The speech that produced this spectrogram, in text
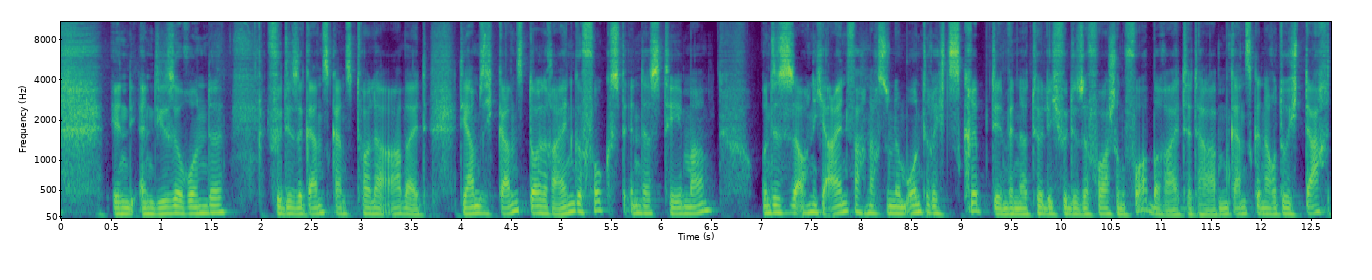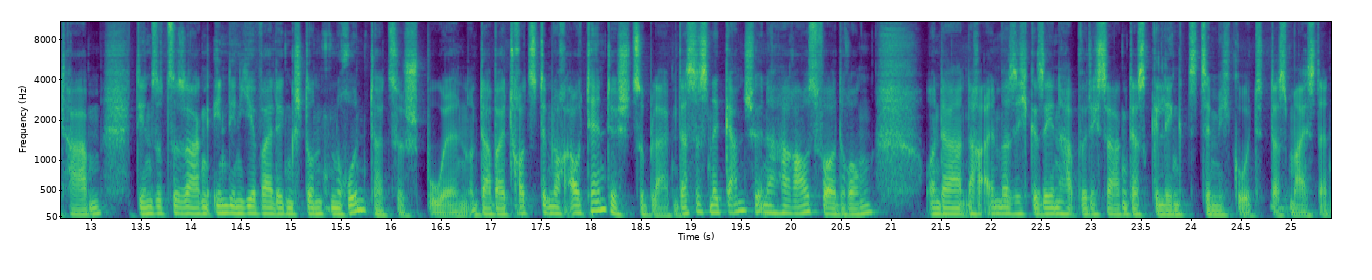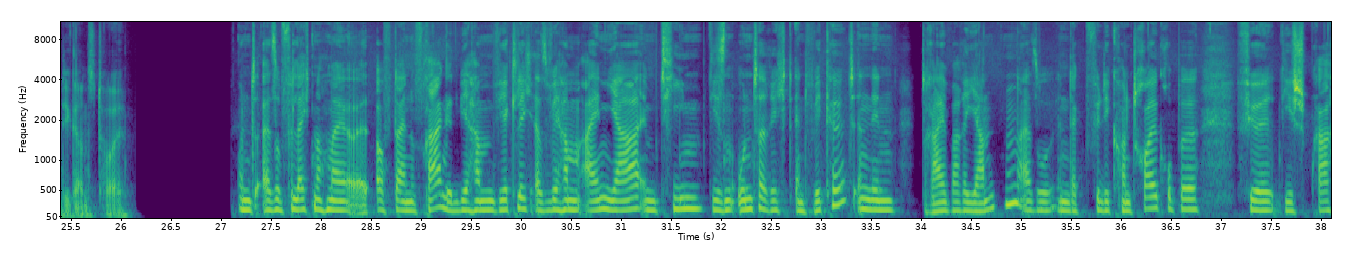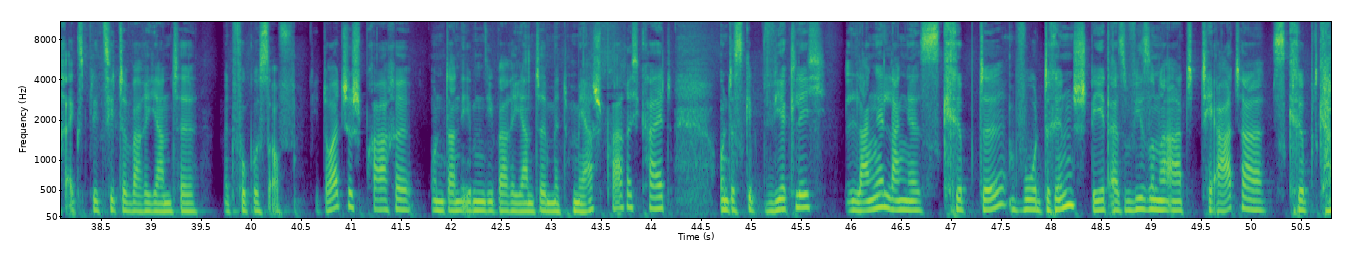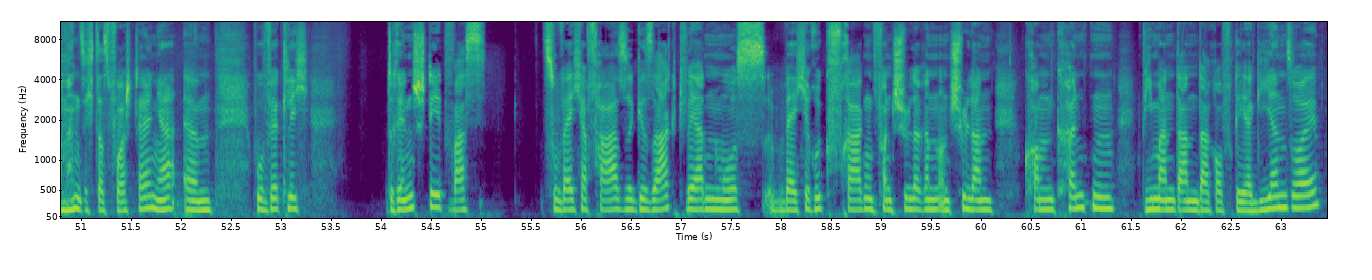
in, in diese Runde für diese ganz, ganz tolle Arbeit. Die haben sich ganz doll reingefuchst in das Thema. Und es ist auch nicht einfach, nach so einem Unterrichtsskript, den wir natürlich für diese Forschung vorbereitet haben, ganz genau durchdacht haben, den sozusagen in den jeweiligen Stunden runterzuspulen und dabei trotzdem noch authentisch zu bleiben. Das ist eine ganz schöne Herausforderung. Und da, nach allem, was ich gesehen habe, würde ich sagen, das gelingt ziemlich gut. Das meistern die ganz toll. Und also vielleicht nochmal äh, auf deine Frage. Wir haben wirklich, also wir haben ein Jahr im Team diesen Unterricht entwickelt in den drei Varianten, also in der, für die Kontrollgruppe, für die sprachexplizite Variante mit Fokus auf die deutsche Sprache und dann eben die Variante mit Mehrsprachigkeit. Und es gibt wirklich lange, lange Skripte, wo drin steht, also wie so eine Art Theaterskript kann man sich das vorstellen, ja, ähm, wo wirklich drin steht, was zu welcher Phase gesagt werden muss, welche Rückfragen von Schülerinnen und Schülern kommen könnten, wie man dann darauf reagieren soll.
